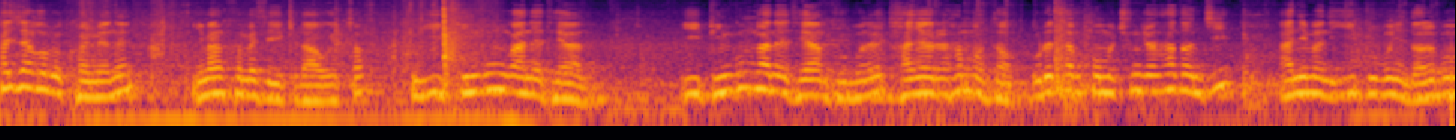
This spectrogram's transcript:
하지 작업을 걸면은 이만큼에서 이렇게 나오겠죠? 이 빈 공간에 대한 이 빈 공간에 대한 부분을 단열을 한 번 더 우레탄 폼을 충전하던지 아니면 이 부분이 넓으면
